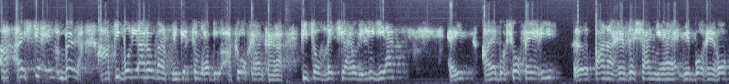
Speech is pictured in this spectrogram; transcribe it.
A, a ešte veľa. A tí boli arogantní, keď som robil ako ochrankára títo Mečiarovi ľudia. hej, alebo šoféry, e, pána Rezeša ne, nebohého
